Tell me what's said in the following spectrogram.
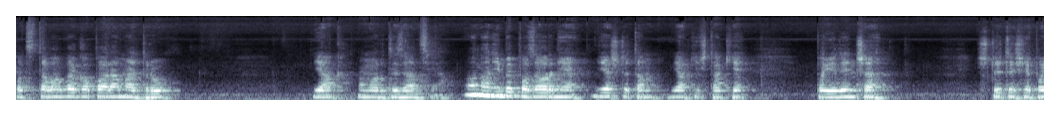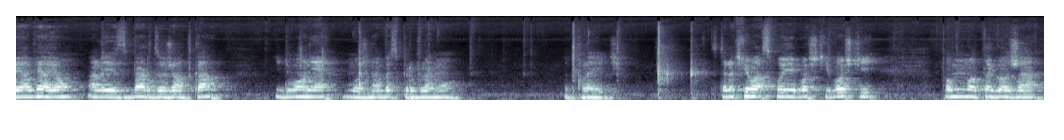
podstawowego parametru jak amortyzacja. Ona niby pozornie jeszcze tam jakieś takie pojedyncze szczyty się pojawiają, ale jest bardzo rzadka i dłonie można bez problemu odkleić. Straciła swoje właściwości, pomimo tego, że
